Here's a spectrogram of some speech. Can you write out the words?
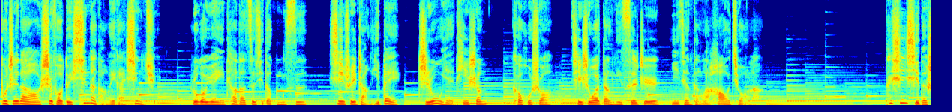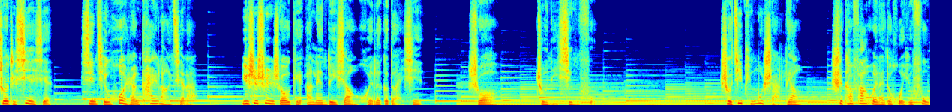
不知道是否对新的岗位感兴趣。如果愿意跳到自己的公司，薪水涨一倍，职务也提升。客户说：“其实我等你辞职已经等了好久了。”他欣喜地说着谢谢，心情豁然开朗起来。于是顺手给暗恋对象回了个短信，说：“祝你幸福。”手机屏幕闪亮，是他发回来的回复：“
